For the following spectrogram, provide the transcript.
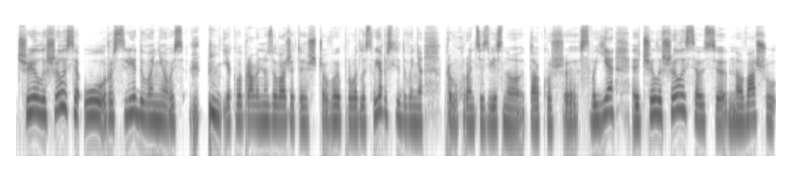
Чи лишилося у розслідуванні, ось як ви правильно зауважите, що ви проводили своє розслідування, правоохоронці, звісно, також е, своє. Е, чи лишилися ось е, на вашу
